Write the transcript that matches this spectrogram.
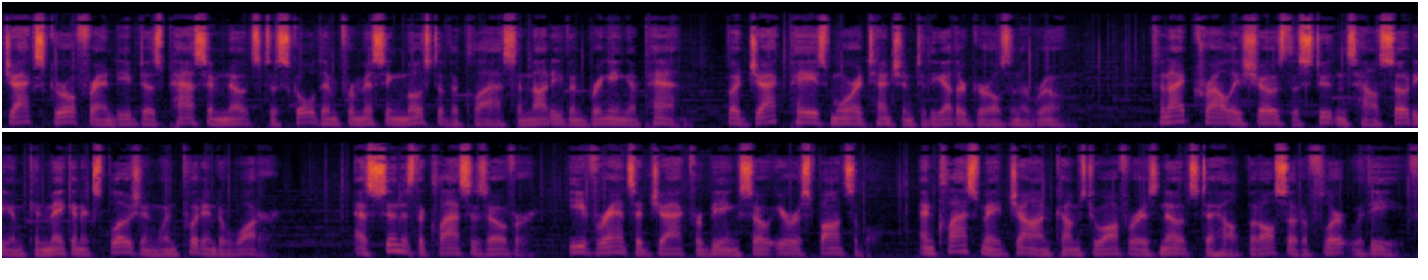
Jack's girlfriend Eve does pass him notes to scold him for missing most of the class and not even bringing a pen, but Jack pays more attention to the other girls in the room. Tonight Crowley shows the students how sodium can make an explosion when put into water. As soon as the class is over, Eve rants at Jack for being so irresponsible, and classmate John comes to offer his notes to help but also to flirt with Eve.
